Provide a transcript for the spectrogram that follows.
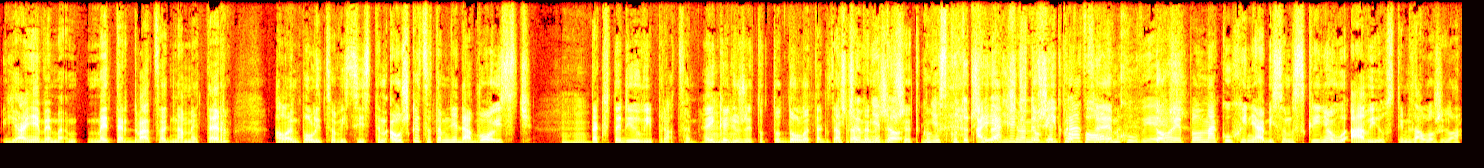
ja neviem, meter 20 na meter a len policový systém a už keď sa tam nedá vojsť, Mhm. tak vtedy ju vypracem. Hej, keď už je toto dole tak mne že to všetko. neskutočne A ja keď to vypracem, vonku, vieš. toho je plná kuchyňa, aby som skriňovú aviu s tým založila.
